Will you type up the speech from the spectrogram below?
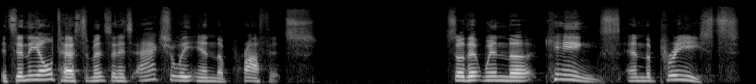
It's in the Old Testaments and it's actually in the prophets. So that when the kings and the priests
